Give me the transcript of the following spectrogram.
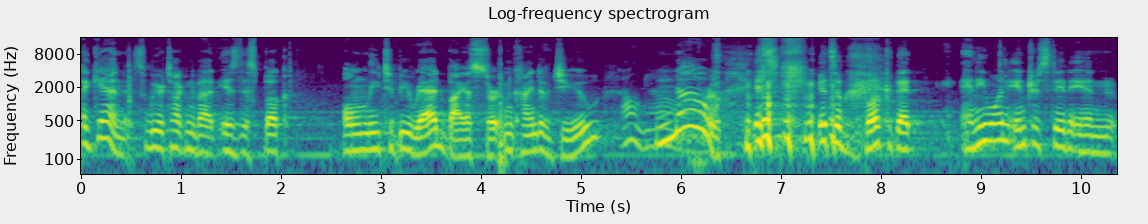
again, so we were talking about is this book only to be read by a certain kind of Jew? Oh, no. No. It's, it's a book that anyone interested in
